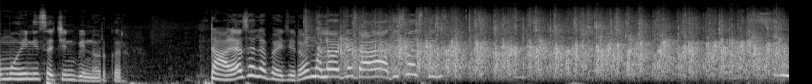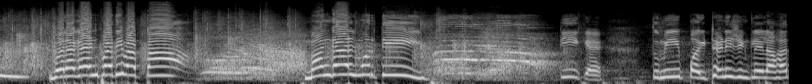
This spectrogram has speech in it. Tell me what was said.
मोहिनी सचिन बिनोरकर. टाळ्या झाल्या पाहिजे र. मला वाटलं टाळ्या आधीच वाजतील. बोला गणपती बाप्पा. मंगल मूर्ती. ठीक आहे. तुम्ही पैठणी जिंकलेला आहात.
